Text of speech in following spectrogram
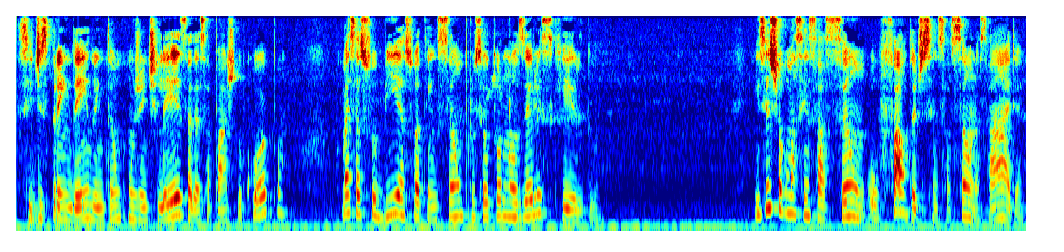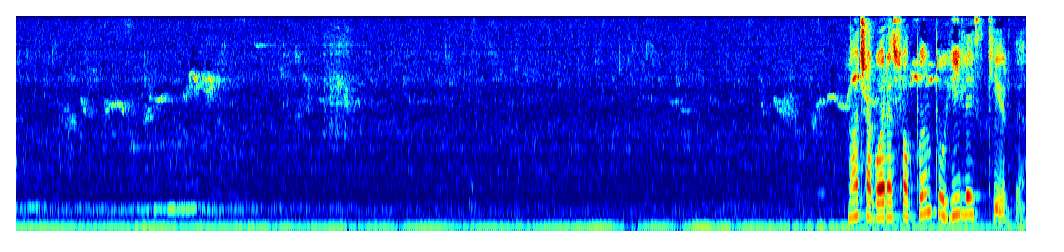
Se desprendendo então com gentileza dessa parte do corpo, comece a subir a sua atenção para o seu tornozelo esquerdo. Existe alguma sensação ou falta de sensação nessa área? Note agora a sua panturrilha esquerda.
